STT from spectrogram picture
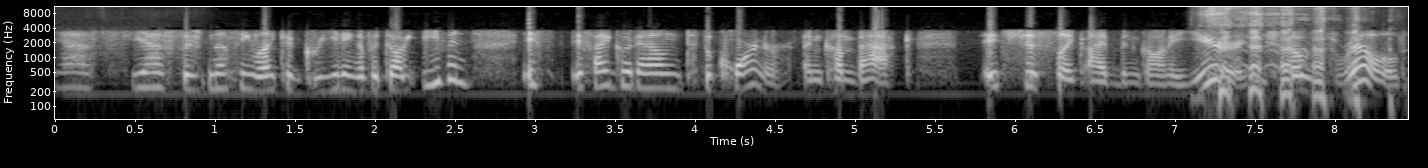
Yes, yes. There's nothing like a greeting of a dog. Even if if I go down to the corner and come back, it's just like I've been gone a year. And he's so thrilled.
